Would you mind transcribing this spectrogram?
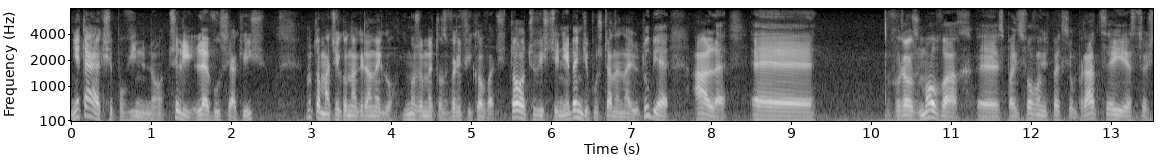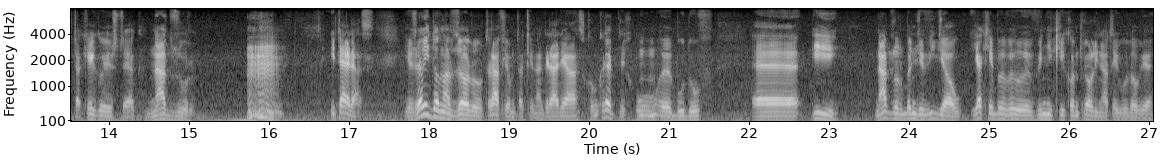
nie tak jak się powinno, czyli lewus jakiś, no to macie go nagranego i możemy to zweryfikować. To oczywiście nie będzie puszczane na YouTubie, ale e, w rozmowach e, z Państwową Inspekcją Pracy jest coś takiego jeszcze jak nadzór. I teraz, jeżeli do nadzoru trafią takie nagrania z konkretnych um, e, budów e, i nadzór będzie widział, jakie były wyniki kontroli na tej budowie,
